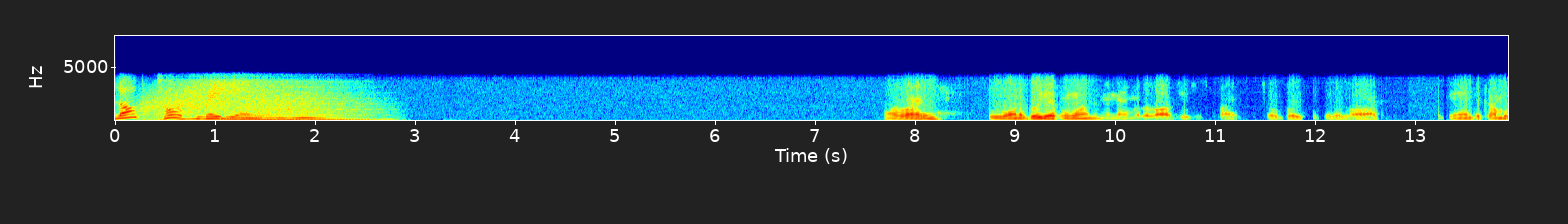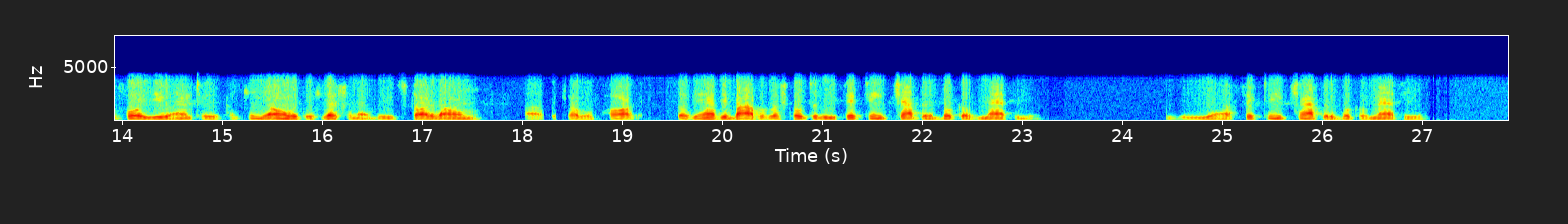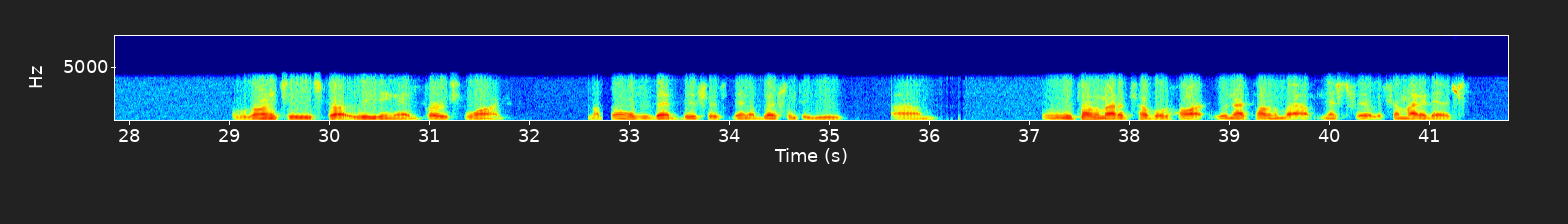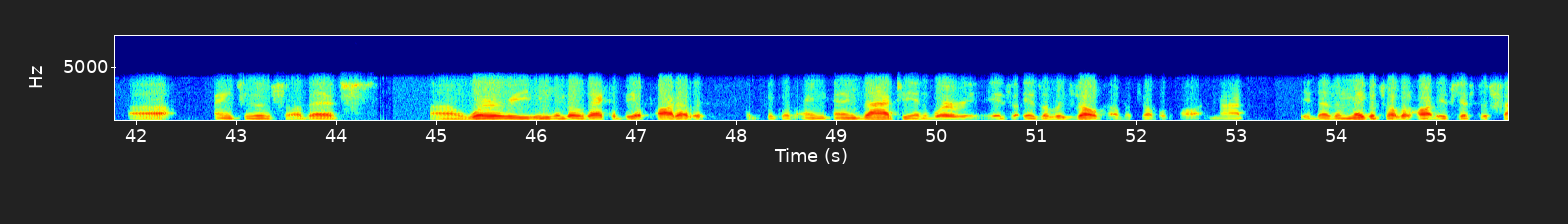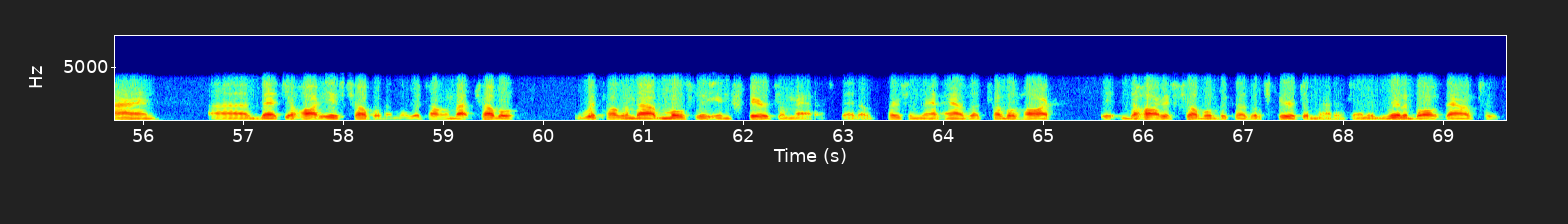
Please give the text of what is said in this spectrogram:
Blog Talk Radio. All righty. We want to greet everyone in the name of the Lord Jesus Christ. So grateful to the Lord again to come before you and to continue on with this lesson that we started on uh, the troubled heart. So if you have your Bibles, let's go to the 15th chapter of the book of Matthew. The uh, 15th chapter of the book of Matthew. We're going to start reading at verse 1. My prayer is that this has been a blessing to you. Um, we're talking about a troubled heart. We're not talking about necessarily somebody that's uh, anxious or that's uh, worried, even though that could be a part of it, because anxiety and worry is is a result of a troubled heart. Not, it doesn't make a troubled heart. It's just a sign uh, that your heart is troubled. And when we're talking about trouble, we're talking about mostly in spiritual matters. That a person that has a troubled heart, it, the heart is troubled because of spiritual matters, and it really boils down to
